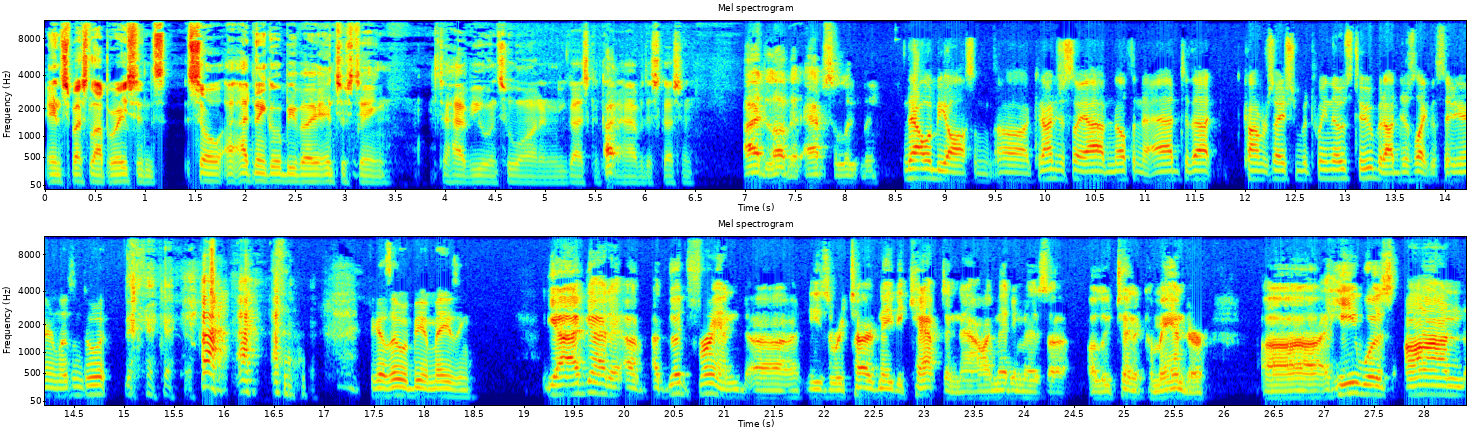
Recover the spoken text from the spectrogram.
in special operations. So I, I think it would be very interesting to have you and Tu on, and you guys can kind of have a discussion. I'd love it, absolutely. That would be awesome. Uh, can I just say I have nothing to add to that conversation between those two, but I'd just like to sit here and listen to it because it would be amazing. Yeah, I've got a, a, a good friend. Uh, he's a retired Navy captain now. I met him as a, a lieutenant commander. Uh, he was on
